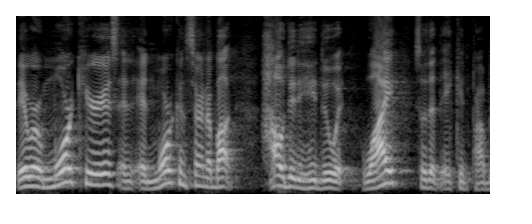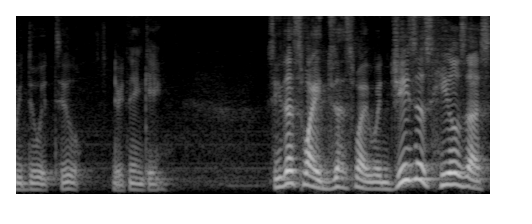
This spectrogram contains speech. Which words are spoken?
They were more curious and, and more concerned about how did he do it. Why? So that they can probably do it too. They're thinking. See, that's why that's why when Jesus heals us,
